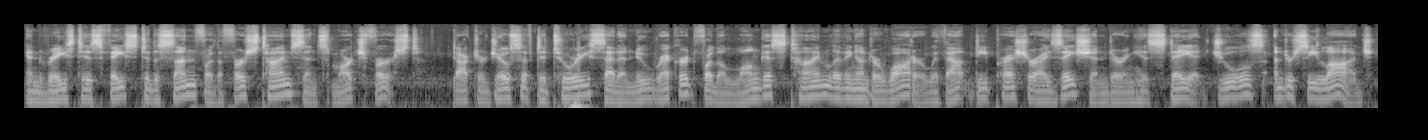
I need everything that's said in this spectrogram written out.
and raised his face to the sun for the first time since March 1st. Dr. Joseph Dituri set a new record for the longest time living underwater without depressurization during his stay at Jules Undersea Lodge,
